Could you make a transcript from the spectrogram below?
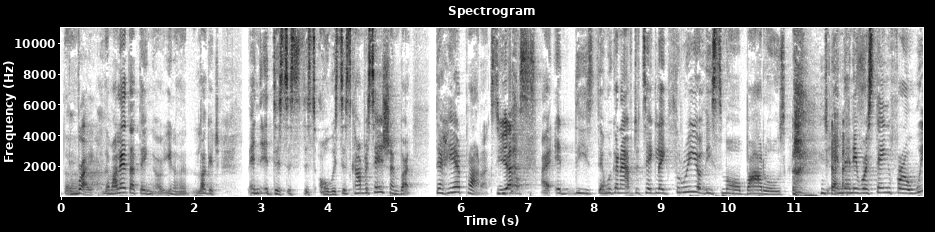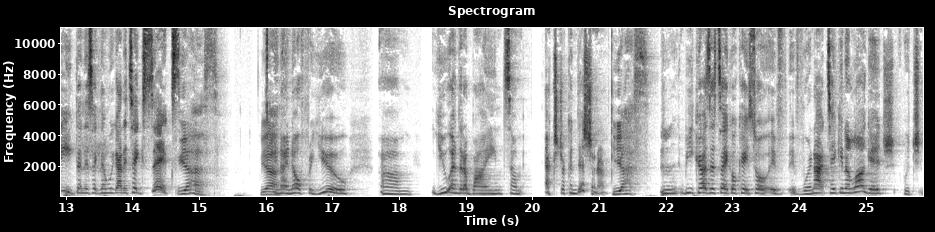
the Right. the maleta thing or you know the luggage. And it, this is this always this conversation, but the hair products. you Yes. know, I, it, these then we're gonna have to take like three of these small bottles, and then if we're staying for a week, then it's like then we got to take six. Yes. Yeah. And I know for you, um, you ended up buying some extra conditioner yes. because it's like okay, so if if we're not taking a luggage, which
